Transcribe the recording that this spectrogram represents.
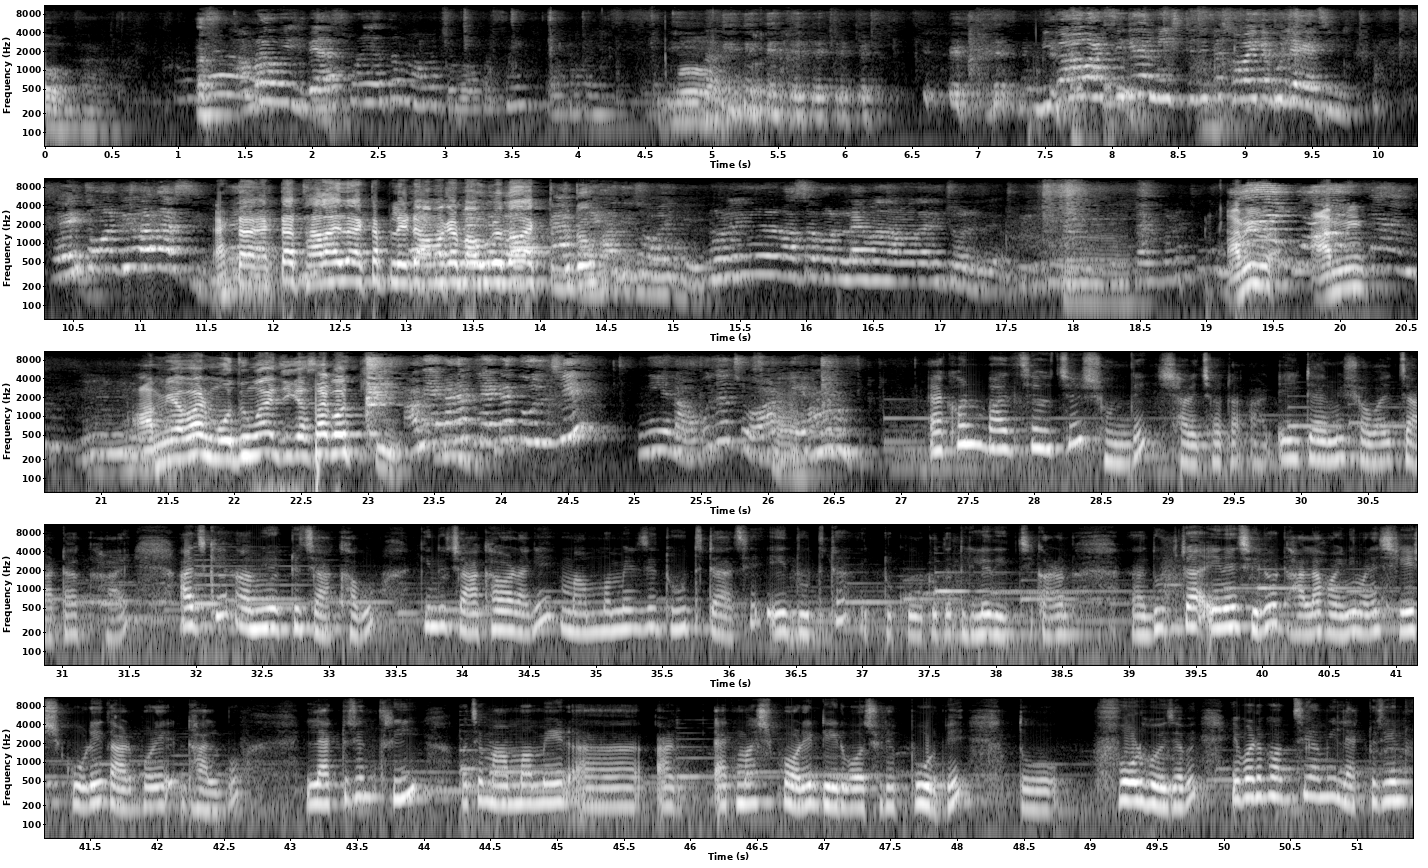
আমরা ওই ব্যারাকপুরে যেতাম আমরা বিবাহ বার্ষিকীতে মিষ্টি দিতে সবাইকে ভুলে গেছি। এই তোমার বিবাহ আসি একটা একটা থালায় দাও একটা প্লেটে আমাকে বাবুকে দাও একটা দুটো। মানে আমি আমি আমি আবার মধুময় জিজ্ঞাসা করছি। আমি এখানে প্লেটে তুলছি নিয়ে নাও বুঝেছ? আর এখন বাজছে হচ্ছে সন্ধে, সাড়ে ছটা, আর এই টাইমে সবাই চাটা খায়। আজকে আমিও একটু চা খাব, কিন্তু চা খাওয়ার আগে মাম্মামের যে দুধটা আছে, এই দুধটা একটু কৌটোতে ঢেলে দিচ্ছি। কারণ দুধটা এনেছিল, ঢালা হয়নি মানে শেষ করে তারপরে ঢালবো। ল্যাকটোজেন থ্রি হচ্ছে মাম্মামের আর এক মাস পরে, দেড় বছরে পড়বে। তো ফোর হয়ে যাবে। এবারে ভাবছি আমি ল্যাক্টোজেন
